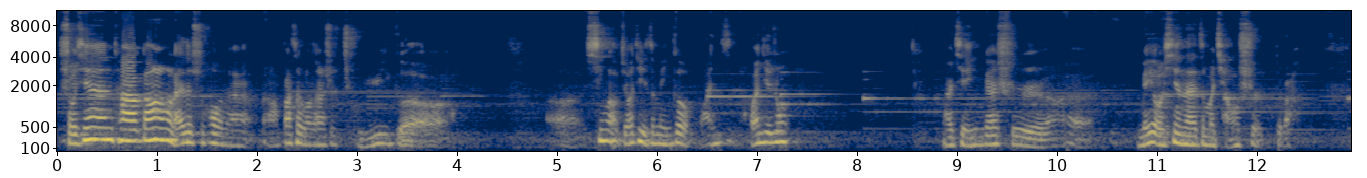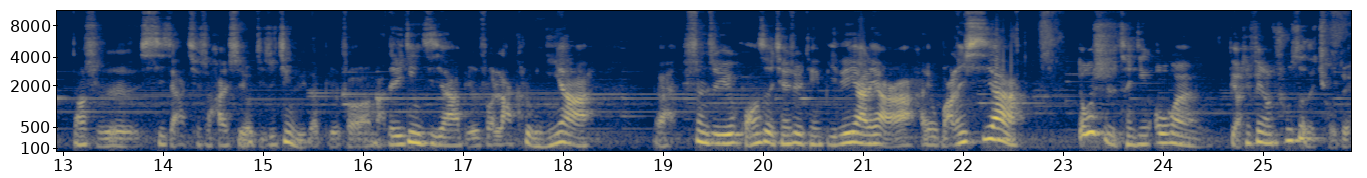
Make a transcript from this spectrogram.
首先，他刚刚来的时候呢，啊，巴塞罗那是处于一个呃新老交替这么一个环环节中，而且应该是呃没有现在这么强势，对吧？当时西甲其实还是有几支劲旅的，比如说马德里竞技啊，比如说拉克鲁尼啊，对吧？甚至于黄色潜水艇比利亚雷尔啊，还有瓦伦西亚，都是曾经欧冠表现非常出色的球队。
